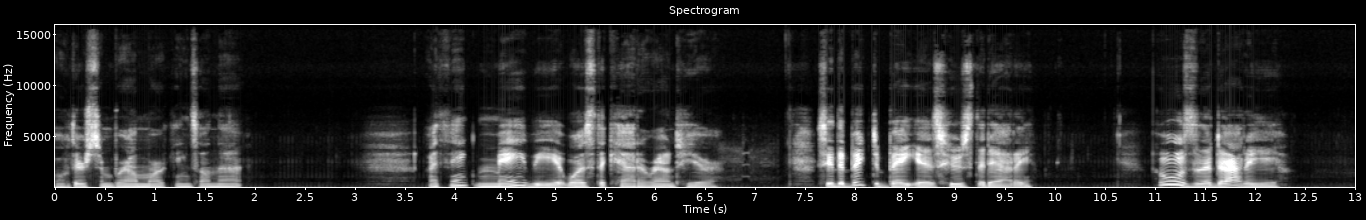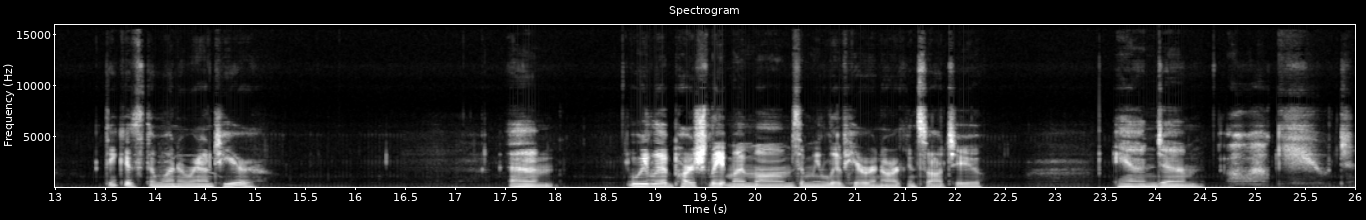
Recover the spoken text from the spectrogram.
Oh, there's some brown markings on that. I think maybe it was the cat around here. See, the big debate is who's the daddy. Who's the daddy? I think it's the one around here. Um, we live partially at my mom's, and we live here in Arkansas too. And um, oh, how cute!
